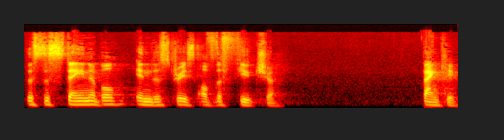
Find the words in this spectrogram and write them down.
the sustainable industries of the future. Thank you.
